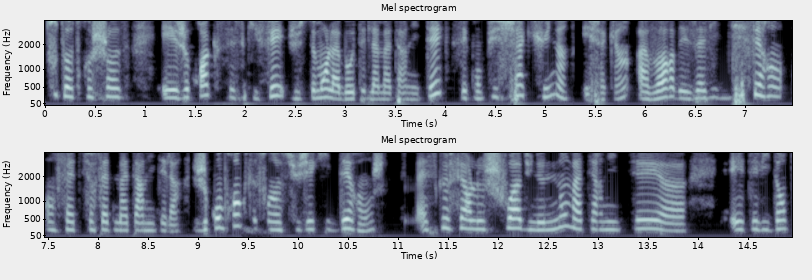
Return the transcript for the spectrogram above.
tout autre chose. Et je crois que c'est ce qui fait justement la beauté de la maternité, c'est qu'on puisse chacune et chacun avoir des avis différents en fait sur cette maternité-là. Je comprends que ce soit un sujet qui dérange. Est-ce que faire le choix d'une non-maternité euh, est évidente.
